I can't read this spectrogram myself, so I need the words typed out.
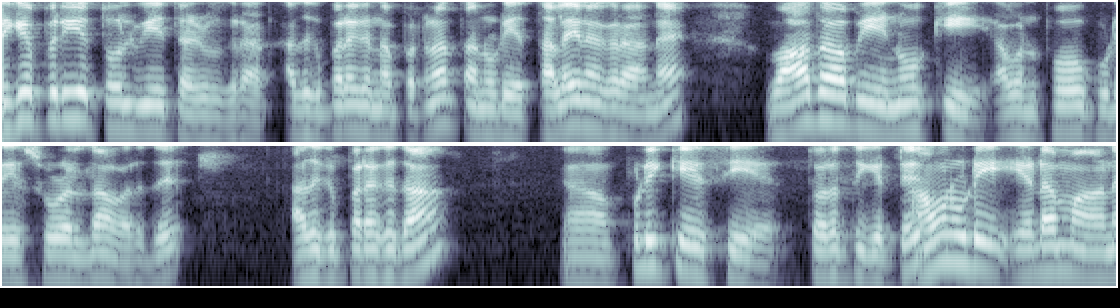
மிகப்பெரிய தோல்வியை தழுவுகிறார். அதுக்கு பிறகு என்ன பண்ணுறான் தன்னுடைய தலைநகரான வாதாபியை நோக்கி அவன் போகக்கூடிய சூழல் தான் வருது. அதுக்கு பிறகு தான் புலிகேசியை துரத்திக்கிட்டு அவனுடைய இடமான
